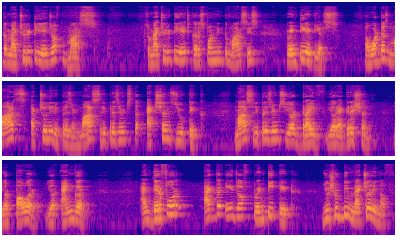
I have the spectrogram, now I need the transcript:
the maturity age of Mars. So maturity age corresponding to Mars is 28 years. Now what does Mars actually represent? Mars represents the actions you take Mars represents your drive, your aggression, your power, your anger. And therefore, at the age of 28, you should be mature enough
